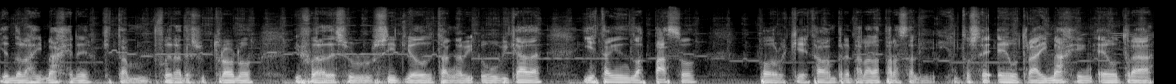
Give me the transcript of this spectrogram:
viendo las imágenes que están fuera de sus tronos y fuera de su sitio donde están ubicadas y están en los pasos porque estaban preparadas para salir. Entonces es otra imagen, es otra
